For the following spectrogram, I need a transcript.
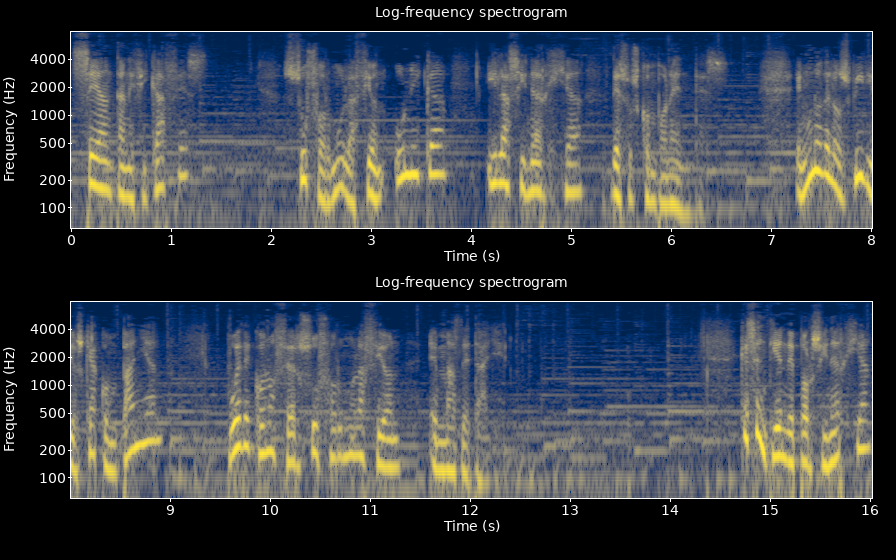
sean tan eficaces? Su formulación única y la sinergia de sus componentes. En uno de los vídeos que acompañan puede conocer su formulación en más detalle. ¿Qué se entiende por sinergia?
